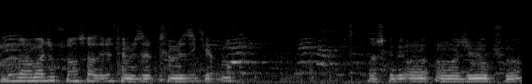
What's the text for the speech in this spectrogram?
Burada amacım şu an sadece temizle, temizlik yapmak. Başka bir ama- amacım yok şu an.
